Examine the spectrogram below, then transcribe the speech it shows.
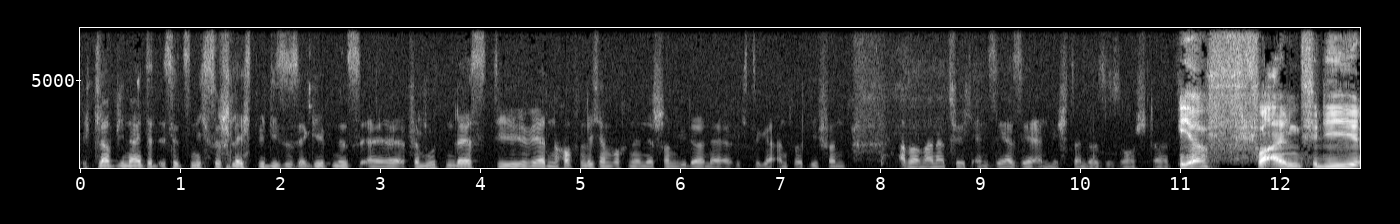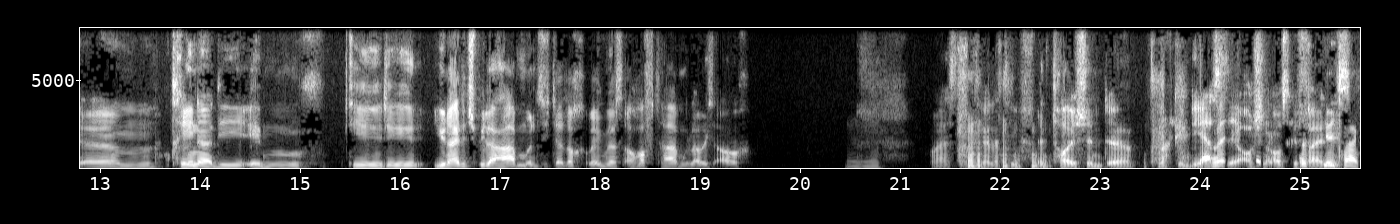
Ich glaube, United ist jetzt nicht so schlecht, wie dieses Ergebnis äh, vermuten lässt. Die werden hoffentlich am Wochenende schon wieder eine richtige Antwort liefern. Aber war natürlich ein sehr, sehr ernüchternder Saisonstart. Ja, vor allem für die ähm, Trainer, die eben die, die United-Spieler haben und sich da doch irgendwas erhofft haben, glaube ich auch. Mhm. War es relativ enttäuschend, äh, nachdem die Ja, erste auch schon Erster ausgefallen ist. Spieltag,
